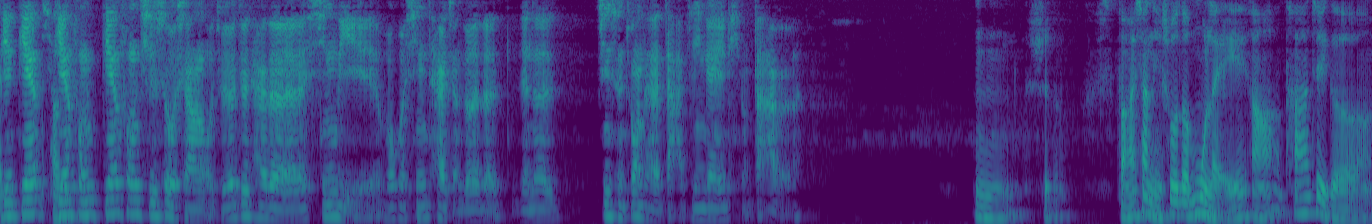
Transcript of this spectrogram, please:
巅巅巅峰巅峰期受伤，我觉得对他的心理包括心态，整个的人的。精神状态的打击应该也挺大的。嗯，是的。反而像你说的穆雷啊，他这个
